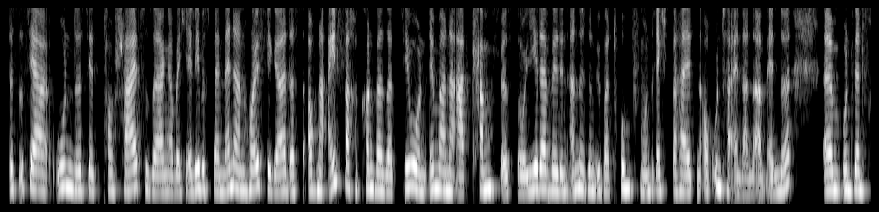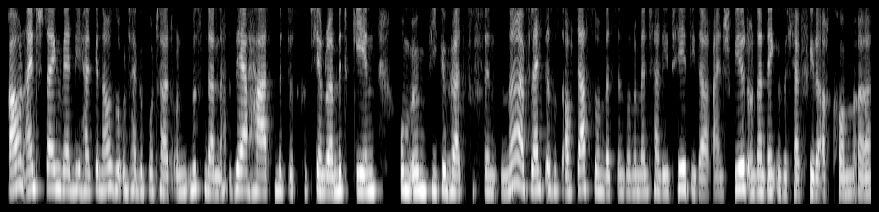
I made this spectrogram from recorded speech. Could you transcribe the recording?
das ist ja, ohne das jetzt pauschal zu sagen, aber ich erlebe es bei Männern häufiger, dass auch eine einfache Konversation immer eine Art Kampf ist. So, jeder will den anderen übertrumpfen und Recht behalten, auch untereinander am Ende. Ähm, und wenn Frauen einsteigen, werden die halt genauso untergebuttert und müssen dann sehr hart mitdiskutieren oder mitgehen, um irgendwie Gehör zu finden. Ne? Vielleicht ist es auch das so ein bisschen so eine Mentalität, die da reinspielt. Und dann denken sich halt viele, ach komm, äh,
